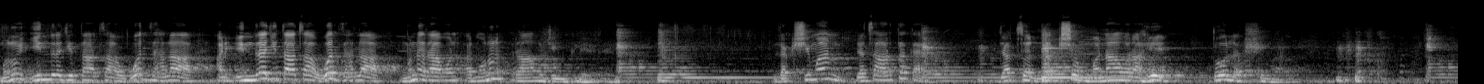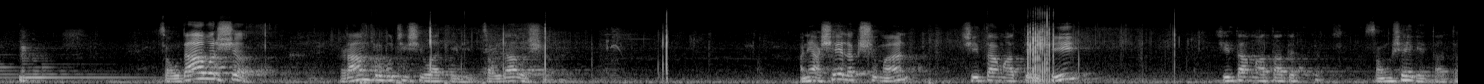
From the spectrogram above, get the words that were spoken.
म्हणून इंद्रजिताचा वध झाला आणि इंद्रजिताचा वध झाला म्हणून रावण म्हणून राम जिंकले. लक्ष्मण याचा अर्थ काय? ज्याचं लक्ष मनावर आहे तो लक्ष्मण. चौदा वर्ष रामप्रभूची सेवा केली. चौदा वर्ष. आणि असे लक्ष्मण सीता मातेची सीता माता संशय घेतात.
